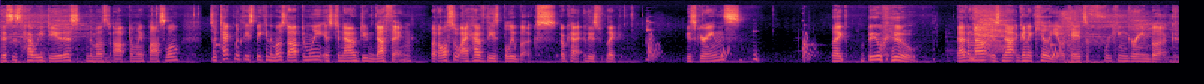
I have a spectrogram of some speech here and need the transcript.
this is how we do this the most optimally possible. So technically speaking, the most optimally is to now do nothing, but also I have these blue books, okay? These, like, these greens. Like, boo-hoo. That amount is not gonna kill you, okay? It's a freaking green book.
